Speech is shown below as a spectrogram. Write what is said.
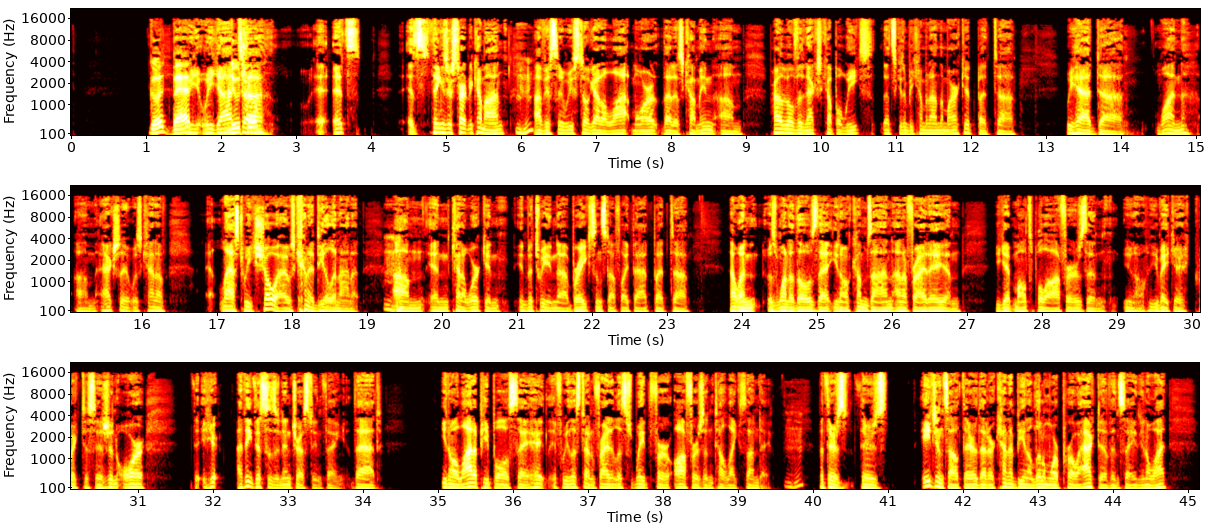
Good, bad, we, we got neutral. Uh, it's it's things are starting to come on. Mhm. Obviously, we've still got a lot more that is coming. Um, probably over the next couple weeks, that's going to be coming on the market. But uh, we had uh, one. Um, actually, it was kind of last week's show. I was kind of dealing on it um, and kind of working in between uh, breaks and stuff like that. But uh, that one was one of those that you know comes on on a Friday and you get multiple offers and you know you make a quick decision or th- here I think this is an interesting thing that you know a lot of people say hey if we list on Friday let's wait for offers until like Sunday Mhm. but there's there's agents out there that are kind of being a little more proactive and saying you know what?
